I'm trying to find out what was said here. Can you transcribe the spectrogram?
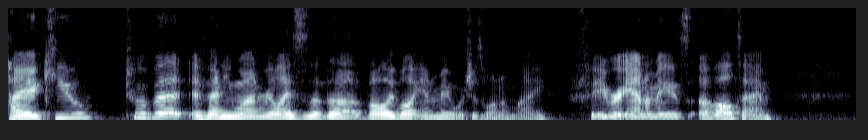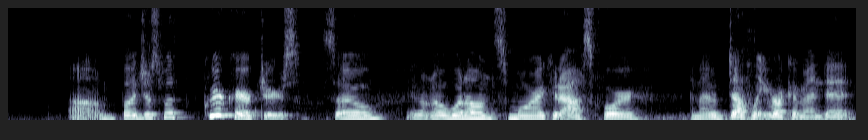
Haikyuu to a bit, if anyone realizes that the volleyball anime, which is one of my favorite animes of all time. Um, but just with queer characters. So I don't know what else more I could ask for, and I would definitely recommend it.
